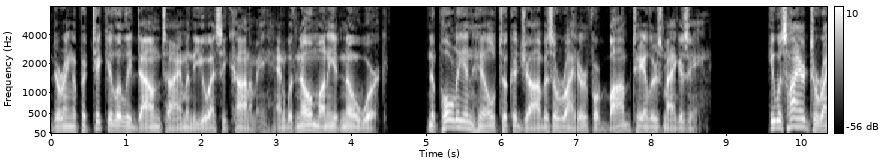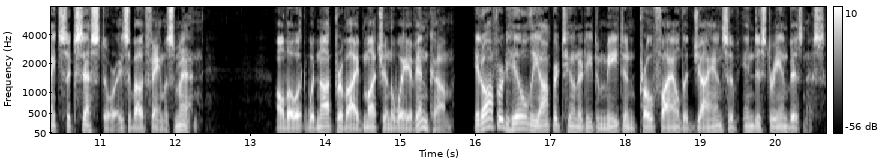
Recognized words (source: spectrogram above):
during a particularly down time in the U.S. economy and with no money and no work, Napoleon Hill took a job as a writer for Bob Taylor's magazine. He was hired to write success stories about famous men. Although it would not provide much in the way of income, it offered Hill the opportunity to meet and profile the giants of industry and business,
